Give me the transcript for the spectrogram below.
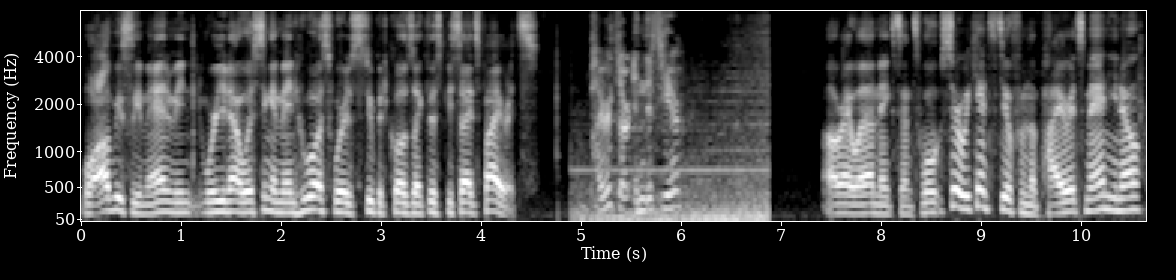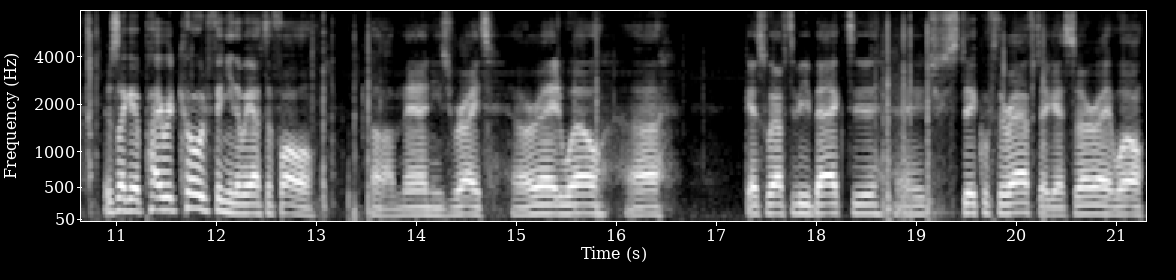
Well, obviously, man. I mean, were you not listening? I mean, who else wears stupid clothes like this besides pirates? Pirates are in this year? Alright, well that makes sense. Well, sir, we can't steal from the pirates, man, you know? There's like a pirate code thingy that we have to follow. Oh man, he's right. Alright, well, uh, guess we'll have to be back to uh, stick with the raft, I guess. Alright, well,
